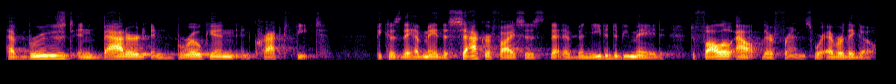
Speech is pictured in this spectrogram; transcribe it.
have bruised and battered and broken and cracked feet because they have made the sacrifices that have been needed to be made to follow out their friends wherever they go.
